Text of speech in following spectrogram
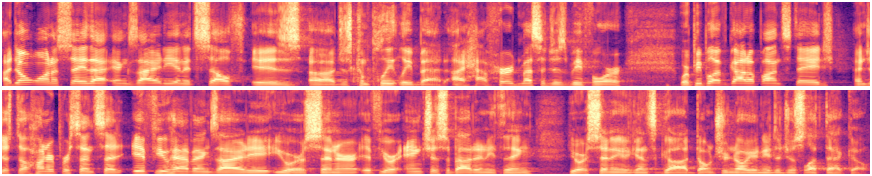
I don't want to say that anxiety in itself is uh, just completely bad. I have heard messages before where people have got up on stage and just 100% said, if you have anxiety, you are a sinner. If you're anxious about anything, you are sinning against God. Don't you know you need to just let that go?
